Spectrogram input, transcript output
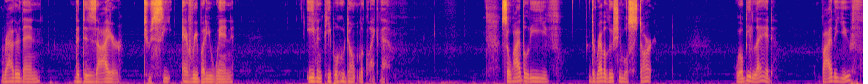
rather than the desire to see everybody win, even people who don't look like them. So I believe the revolution will start, will be led by the youth.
